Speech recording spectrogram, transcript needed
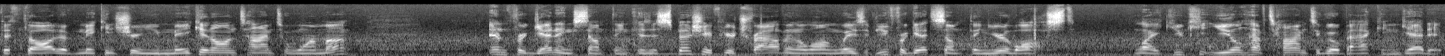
the thought of making sure you make it on time to warm up and forgetting something because especially if you're traveling a long ways if you forget something you're lost. Like you you don't have time to go back and get it.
